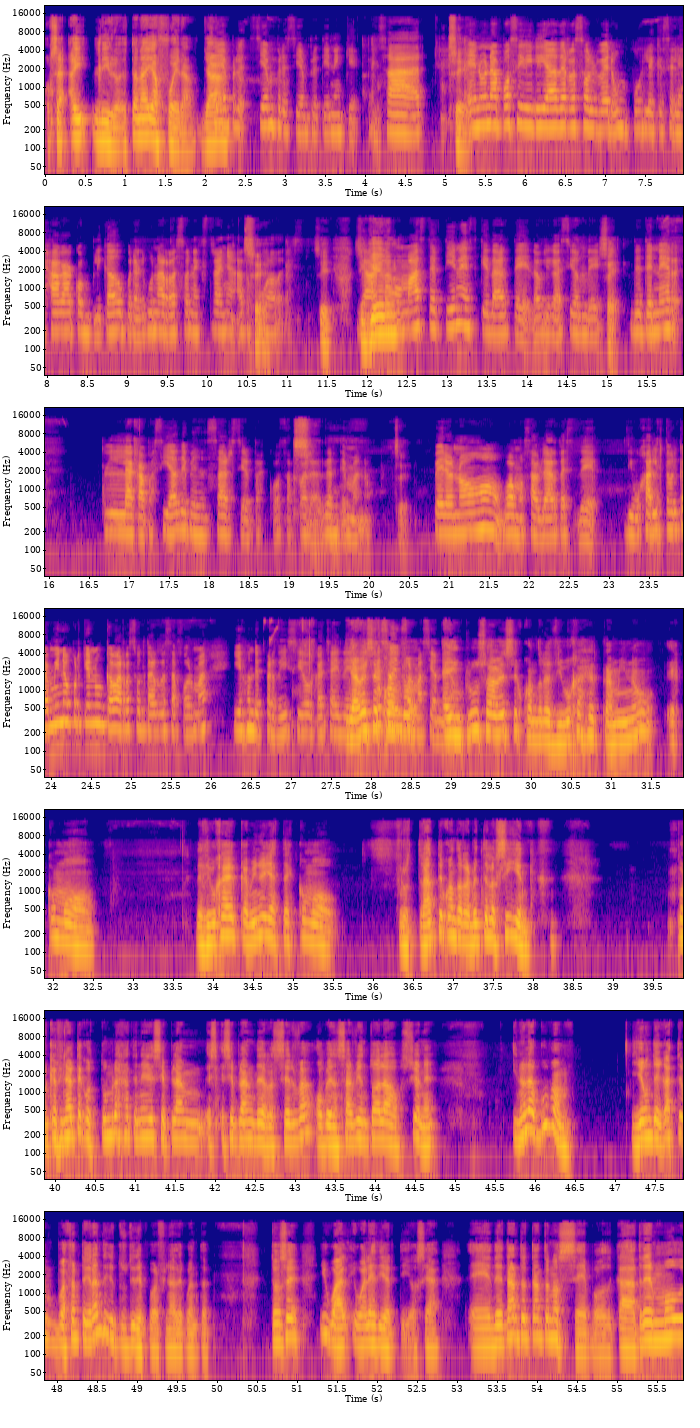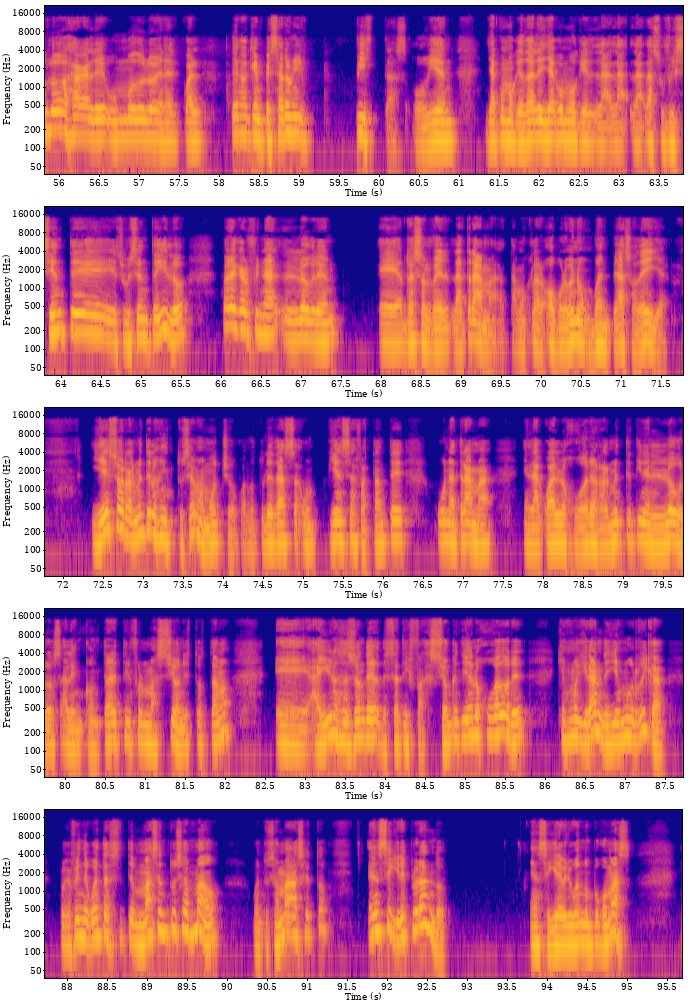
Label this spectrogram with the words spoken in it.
o sea, hay libros, están ahí afuera, ya. Siempre, siempre, siempre tienen que pensar Sí. en una posibilidad de resolver un puzzle que se les haga complicado por alguna razón extraña a Sí. jugadores. sí. Si ya quieren, como máster tienes que darte la obligación de, sí. de tener la capacidad de pensar ciertas cosas para, de antemano. Sí. Pero no vamos a hablar de, de dibujarles todo el camino porque nunca va a resultar de esa forma y es un desperdicio, ¿cachai? De y a veces exceso de información. e incluso a veces cuando les dibujas el camino, es como, les dibujas el camino y hasta es como frustrante cuando realmente lo siguen. Porque al final te acostumbras a tener ese plan, ese ese plan de reserva o pensar bien todas las opciones y no la ocupan. Y es un desgaste bastante grande que tú tienes por al final de cuentas. Entonces, igual, igual es divertido. O sea, eh, de tanto en tanto, no sé, por cada tres módulos, hágale un módulo en el cual tenga que empezar a unir pistas. O bien, ya como que darle ya como que la, la, suficiente, suficiente hilo para que al final logren eh, resolver la trama. Estamos claros. O por lo menos un buen pedazo de ella. Y eso realmente los entusiasma mucho. Cuando tú le das, un, piensas bastante una trama en la cual los jugadores realmente tienen logros al encontrar esta información y estos estamos, eh, hay una sensación de, de, satisfacción que tienen los jugadores que es muy grande y es muy rica, porque a fin de cuentas se sienten más entusiasmados o entusiasmadas, ¿cierto?, en seguir explorando, en seguir averiguando un poco más.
